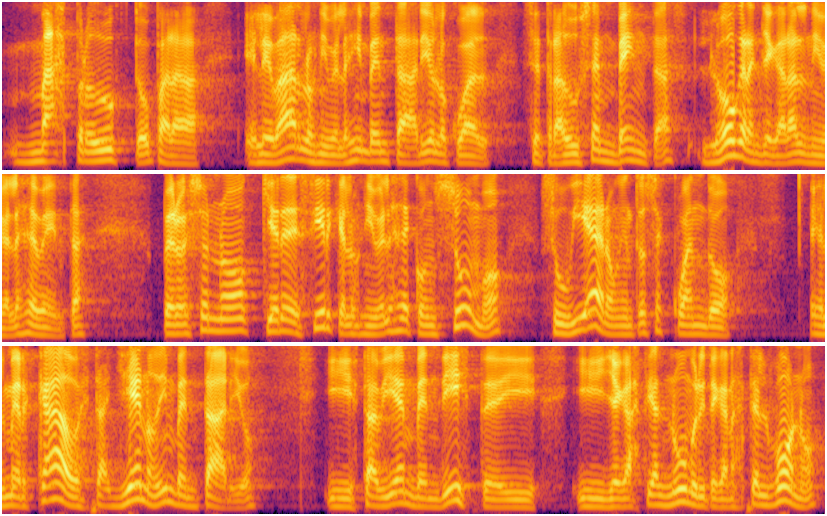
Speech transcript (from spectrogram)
más producto para elevar los niveles de inventario, lo cual se traduce en ventas, logran llegar a los niveles de venta, pero eso no quiere decir que los niveles de consumo subieron. Entonces, cuando el mercado está lleno de inventario y está bien, vendiste y, y llegaste al número y te ganaste el bono,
